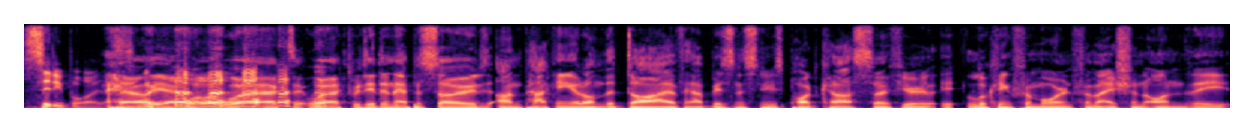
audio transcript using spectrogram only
city boys. Hell yeah. Well, it worked. It worked. We did an episode unpacking it on The Dive, our business news podcast. So if you're looking for more information on the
